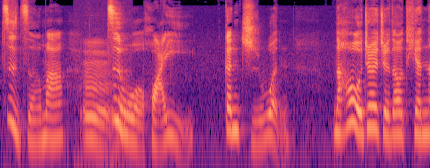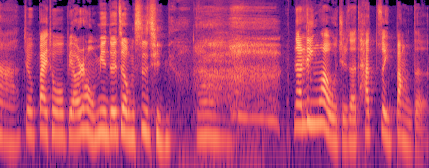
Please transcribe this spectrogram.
自责吗？嗯，自我怀疑跟质问。然后我就会觉得天哪，就拜托不要让我面对这种事情啊。那另外，我觉得他最棒的，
